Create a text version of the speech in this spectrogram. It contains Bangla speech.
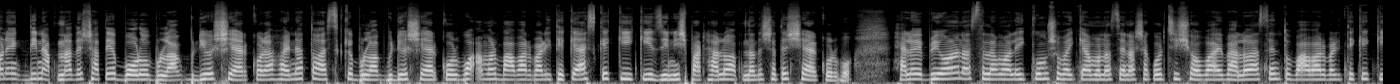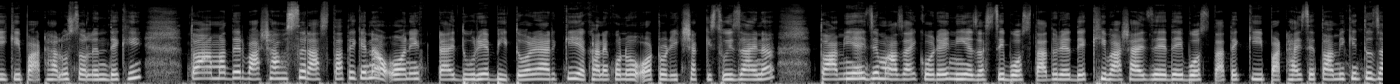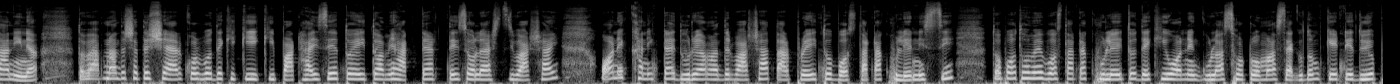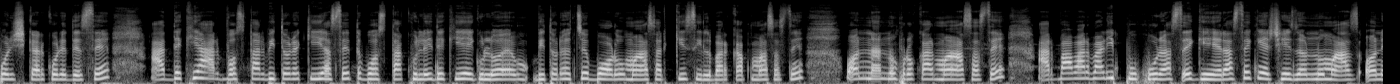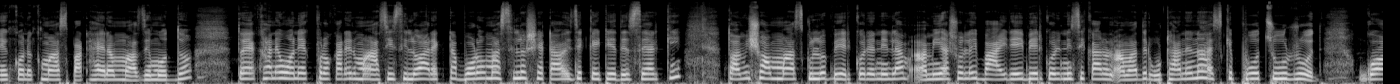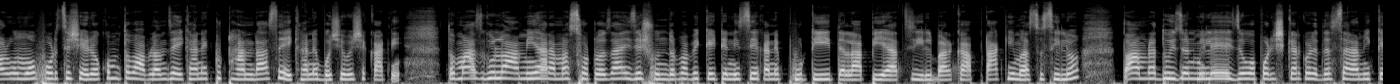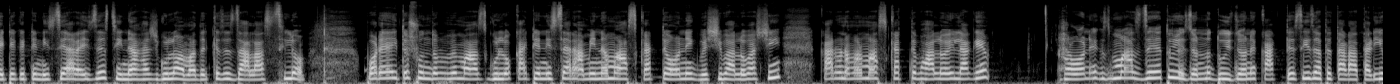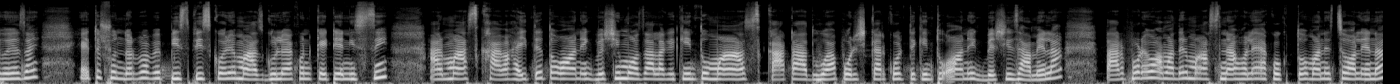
অনেক দিন আপনাদের সাথে বড় ব্লগ ভিডিও শেয়ার করা হয় না, তো আজকে ব্লগ ভিডিও শেয়ার করব। আমার বাবার বাড়ি থেকে আজকে কি কি জিনিস পাঠালো আপনাদের সাথে শেয়ার করব। হ্যালো এভরিওয়ান আসসালামু আলাইকুম, সবাই কেমন আছেন? আশা করছি সবাই ভালো আছেন। তো বাবার বাড়ি থেকে কি কি পাঠালো চলেন দেখি। তো আমাদের বাসা হচ্ছে রাস্তা থেকে না অনেকটাই দূরে, ভিতরে আর কি, এখানে কোনো অটো রিক্সা কিছুই যায় না। তো আমি এই যে মাজাই করে নিয়ে যাচ্ছি বস্তা ধরে, দেখি বাসায় যে এই বস্তাতে কি পাঠাইছে, তো আমি কিন্তু জানি না। তবে আপনাদের সাথে শেয়ার করব দেখি কি কি পাঠাইছে। তো এই তো আমি হাঁটতে হাঁটতেই চলে আসছি বাসায়। অনেক খানিকটাই দূরে আমাদের বাসা, তারপরেই তো বস্তাটা খুলে নিচ্ছি। তো প্রথমে বস্তাটা খুলেই তো দেখি অনেকগুলা ছোট মাছ একদম কেটে ধুয়ে পরিষ্কার করে দেছে আর দেখি আর বস্তার ভিতরে কি আছে। তো বস্তা খুলেই দেখি এইগুলো ভিতরে হচ্ছে বড় মাছ আর কি সিলভার কাপ মাছ আছে। অন্যান্য প্রকার মাছ আছে। আর বাবার বাড়ি পুকুর আছে, ঘের আছে সেই জন্য মাছ, অনেক অনেক মাছ পাঠায় না মাঝে মধ্যে। তো এখানে অনেক প্রকারের মাছই ছিল। আর একটা বড় মাছ ছিল, সেটা ওই যে কেটে দিয়েছে আর কি। তো আমি সব মাছগুলো বের করে নিলাম। আমি আসলে বাইরেই বের করে নিছি, কারণ আমাদের উঠানে না আজকে প্রচুর রোদ। গরমও পড়ছে, সেরকম তো ভাবলাম যে এখানে একটু ঠান্ডা আছে, এখানে বসে বসে কাটি। তো মাছগুলো আমি আর আমার ছোটো যাই যে সুন্দরভাবে কেটে নিছি, এখানে পুটি, তেলাপিয়া, সিলভার কাপ, টাকি মাছও ছিল। তো আমরা দুইজন মিলে এই যে ও পরিষ্কার করে দিচ্ছে, আর আমি কেটে কেটে নিছি। আর এই যে চীনা হাঁসগুলো আমাদেরকে যে জ্বালাচ্ছিল পরে এই তো সুন্দরভাবে মাছগুলো কাটিয়ে নিচ্ছে আর আমি না মাছ কাটতে অনেক বেশি ভালোবাসি, কারণ আমার মাছ কাটতে ভালোই লাগে। আর অনেক মাছ যেহেতু এই জন্য দুইজনে কাটতেছি যাতে তাড়াতাড়ি হয়ে যায়। এই তো সুন্দরভাবে পিস পিস করে মাছগুলো এখন কেটে নিচ্ছি। আর মাছ খাইতে তো অনেক বেশি মজা লাগে, কিন্তু মাছ কাটা ধোয়া পরিষ্কার করতে কিন্তু অনেক বেশি ঝামেলা। তারপরেও আমাদের মাছ না হলে একক তো মানে চলে না।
